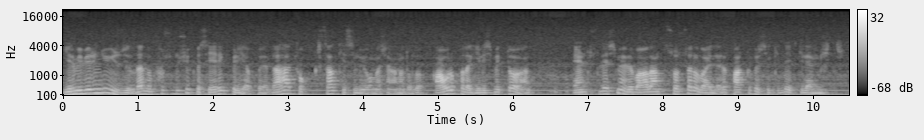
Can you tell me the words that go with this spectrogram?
21. yüzyılda nüfusu düşük ve seyrek bir yapıya daha çok kırsal kesimde yoğunlaşan Anadolu, Avrupa'da gelişmekte olan endüstrileşme ve bağlantı sosyal olayları farklı bir şekilde etkilenmiştir.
